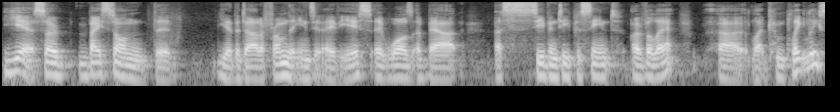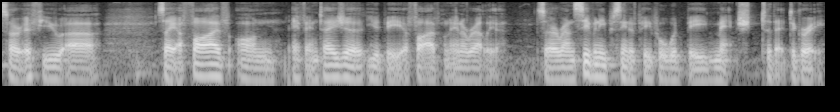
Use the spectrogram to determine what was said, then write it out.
Yeah, so based on the yeah the data from the NZAVS, it was about a 70% overlap, uh, like completely. So if you are, say, a 5 on aphantasia, you'd be a 5 on anauralia. So around 70% of people would be matched to that degree.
